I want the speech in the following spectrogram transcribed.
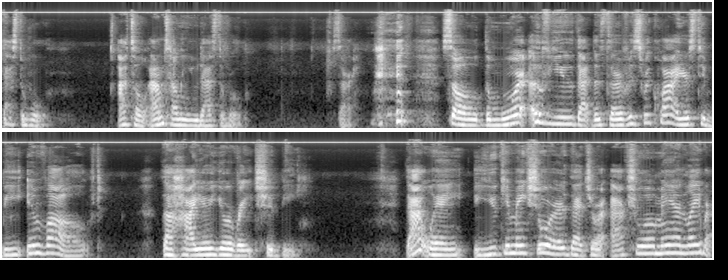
That's the rule. I told I'm telling you that's the rule. Sorry. so the more of you that the service requires to be involved, the higher your rate should be. That way, you can make sure that your actual man labor,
